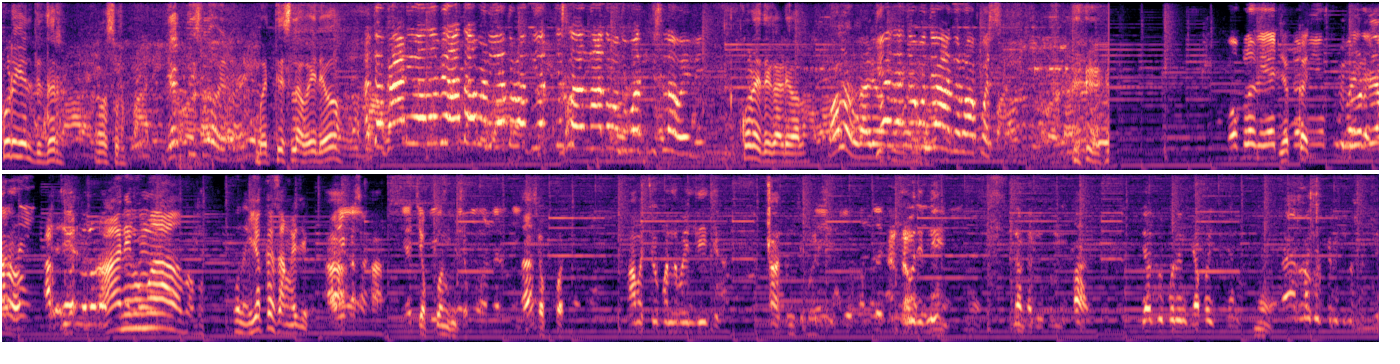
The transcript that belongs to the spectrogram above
कुठे गेले ते धर वासरू? एकतीस ला होईल. बत्तीस ला होईल हो. आता गाडीवाला बी आता म्हणे येतो एकतीस ला ना आता म्हणतो बत्तीस ला होईल. कुठे आहे ते गाडीवाला? त्याच्यामध्ये हजार वापस. आणि मग पुन्हा एकच सांगायचे. चप्पन घेऊ चप्पन चप्पन आम्हा चोपन्न बैल द्यायचे का? हा तुमचे पैसे जाऊ दे नाही. नका देऊ तुम्ही. हा त्या जोपर्यंत घ्या पैसे. द्या ना. हा, मदत करायची नसेल.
